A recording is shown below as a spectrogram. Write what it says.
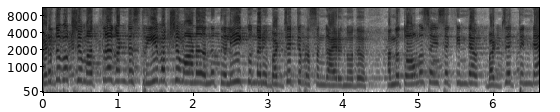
ഇടതുപക്ഷം എത്ര കണ്ട് സ്ത്രീപക്ഷമാണ് എന്ന് തെളിയിക്കുന്ന ഒരു ബഡ്ജറ്റ് പ്രസംഗമായിരുന്നു അത്. അന്ന് തോമസ് ഐസക്കിന്റെ ബഡ്ജറ്റിന്റെ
